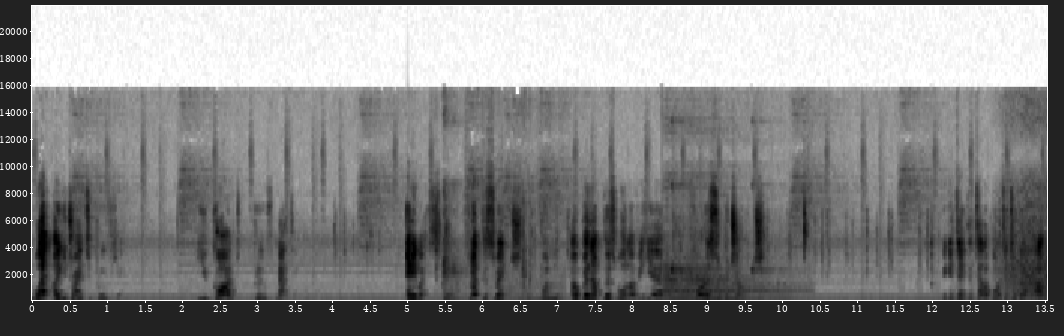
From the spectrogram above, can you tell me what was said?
What are you trying to prove here? You can't prove nothing. Anyways, flip the switch. We'll open up this wall over here for a supercharge. We can take the teleporter to go out,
